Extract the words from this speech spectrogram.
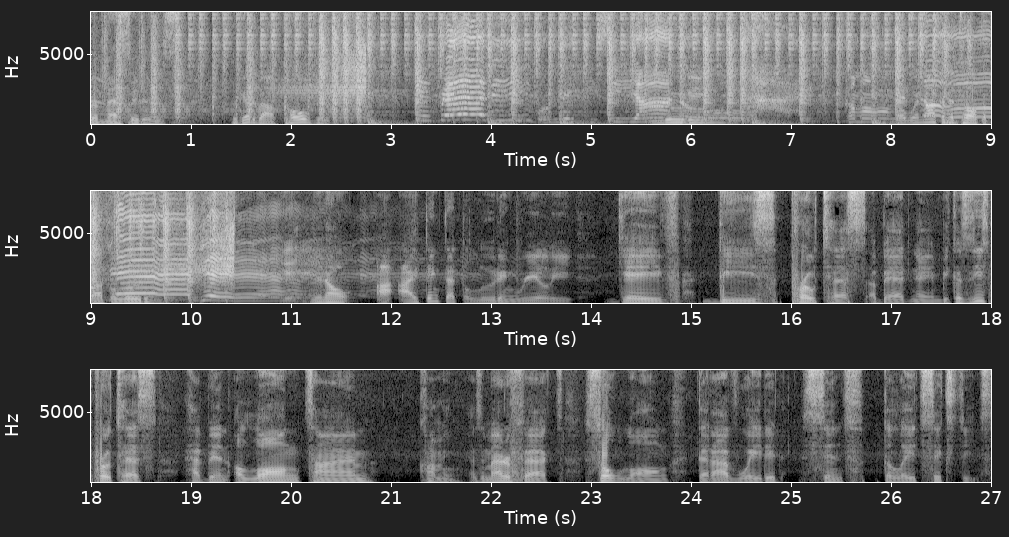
a mess it is. Forget about COVID. Looting. But we're not going to talk about the looting. You know, I, I think that the looting really gave these protests a bad name because these protests have been a long time coming. As a matter of fact, so long that I've waited since the late 60s.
